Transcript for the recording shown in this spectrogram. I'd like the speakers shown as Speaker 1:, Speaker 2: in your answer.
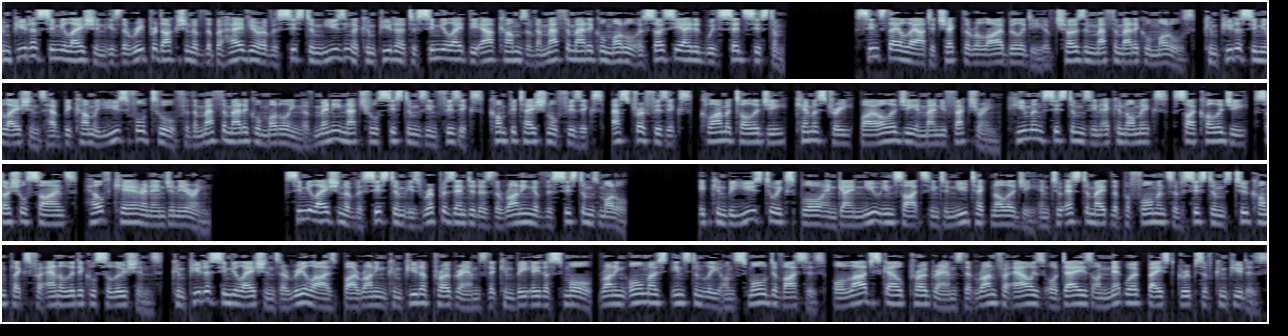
Speaker 1: Computer simulation is the reproduction of the behavior of a system using a computer to simulate the outcomes of a mathematical model associated with said system. Since they allow to check the reliability of chosen mathematical models, computer simulations have become a useful tool for the mathematical modeling of many natural systems in physics computational physics, astrophysics, climatology, chemistry, biology and manufacturing, human systems in economics, psychology, social science, health care and engineering. Simulation of a system is represented as the running of the system's model. It can be used to explore and gain new insights into new technology and to estimate the performance of systems too complex for analytical solutions. Computer simulations are realized by running computer programs that can be either small, running almost instantly on small devices, or large scale programs that run for hours or days on network based groups of computers.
